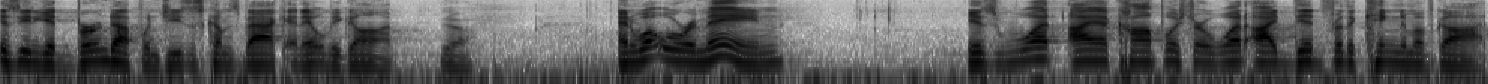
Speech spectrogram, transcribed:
is going to get burned up when Jesus comes back, and it will be gone. Yeah. And what will remain is what I accomplished or what I did for the kingdom of God.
